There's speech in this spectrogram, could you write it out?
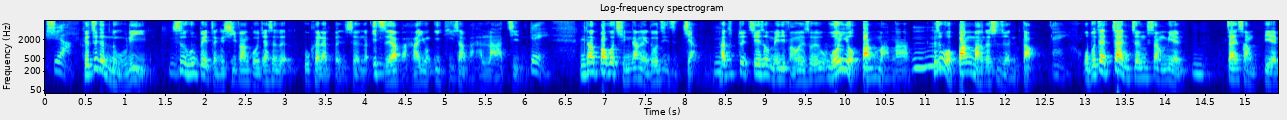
是啊，可这个努力似乎被整个西方国家，甚至乌克兰本身呢，一直要把它用议题上把它拉近。对，你看，包括秦刚也都一直讲，他就对接受媒体访问说，我有帮忙啊，嗯可是我帮忙的是人道，哎，我不在战争上面沾上边。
